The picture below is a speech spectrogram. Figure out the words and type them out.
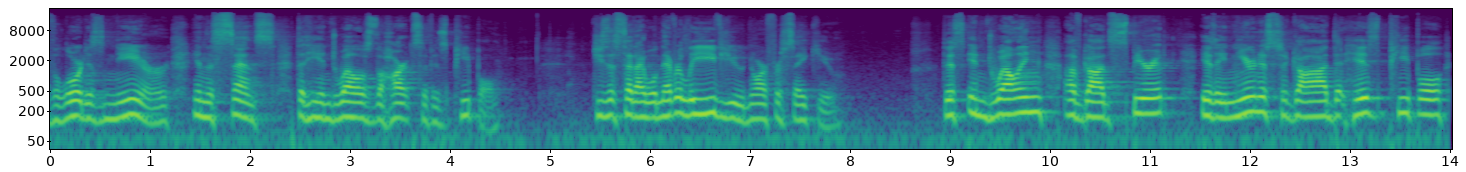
the Lord is near in the sense that he indwells the hearts of his people. Jesus said, I will never leave you nor forsake you. This indwelling of God's Spirit is a nearness to God that his people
